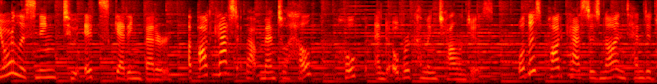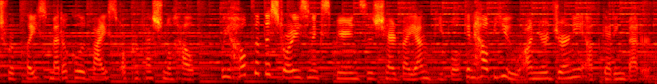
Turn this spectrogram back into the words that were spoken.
You're listening to It's Getting Better, a podcast about mental health, hope, and overcoming challenges. While this podcast is not intended to replace medical advice or professional help, we hope that the stories and experiences shared by young people can help you on your journey of getting better.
